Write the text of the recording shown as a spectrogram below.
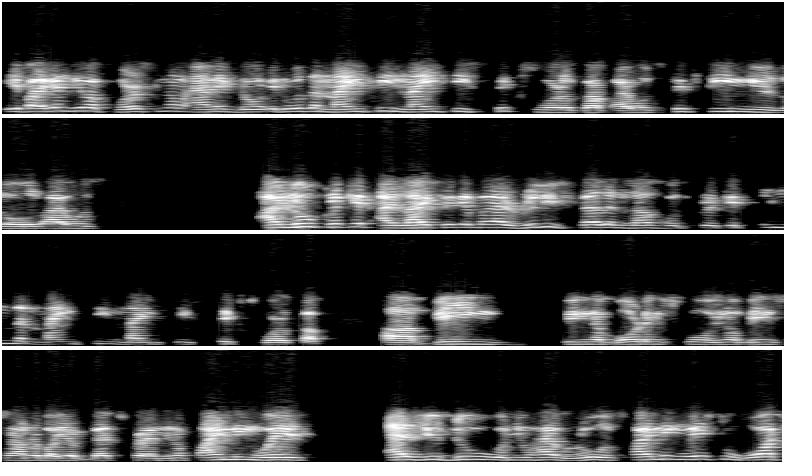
if I can give a personal anecdote, it was the 1996 World Cup. I was 15 years old. I was, I knew cricket, I like cricket, but I really fell in love with cricket in the 1996 World Cup. Uh, being being in a boarding school, you know, being surrounded by your best friend, you know, finding ways, as you do when you have rules, finding ways to watch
